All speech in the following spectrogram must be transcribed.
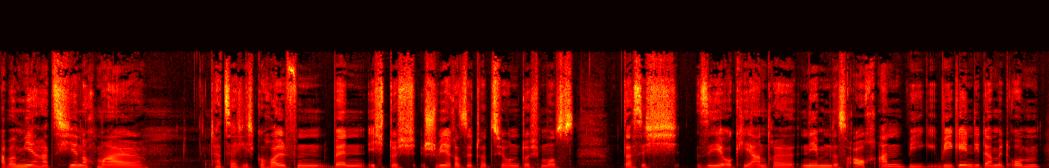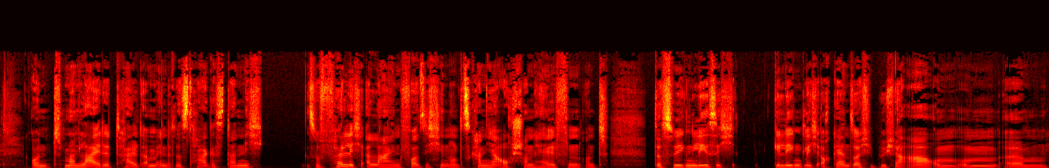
Aber mir hat's hier nochmal tatsächlich geholfen, wenn ich durch schwere Situationen durch muss, dass ich sehe, okay, andere nehmen das auch an. Wie, wie gehen die damit um? Und man leidet halt am Ende des Tages dann nicht so völlig allein vor sich hin und das kann ja auch schon helfen. Und deswegen lese ich gelegentlich auch gern solche Bücher, A, um, um ähm,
